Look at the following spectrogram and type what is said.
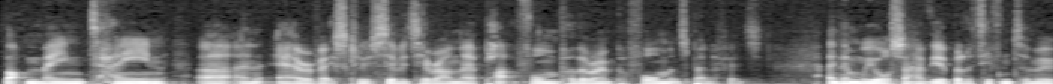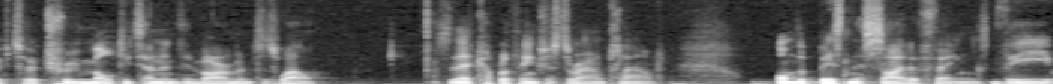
but maintain uh, an air of exclusivity around their platform for their own performance benefits. And then we also have the ability for them to move to a true multi tenant environment as well. So there are a couple of things just around cloud on the business side of things, the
